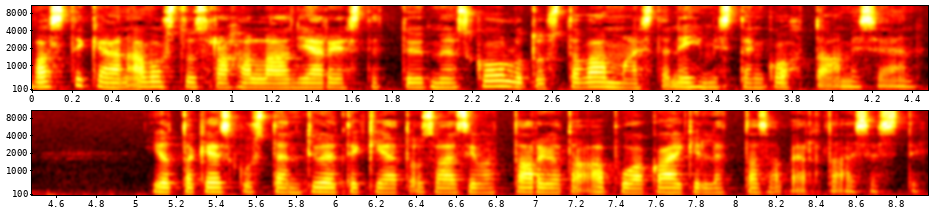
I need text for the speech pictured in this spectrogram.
Vastikään avustusrahalla on järjestetty myös koulutusta vammaisten ihmisten kohtaamiseen, jotta keskusten työntekijät osaisivat tarjota apua kaikille tasavertaisesti.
